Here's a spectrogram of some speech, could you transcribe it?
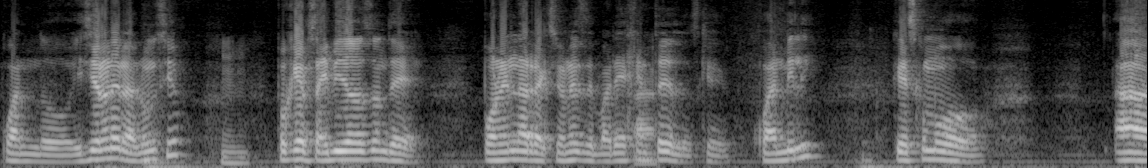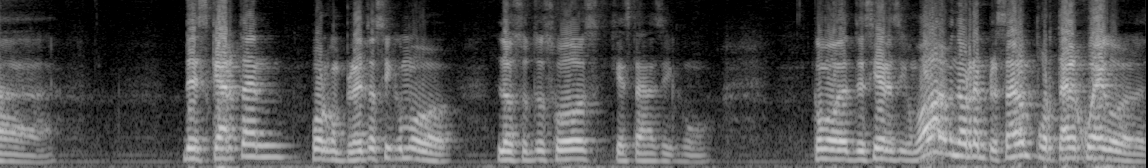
cuando hicieron el anuncio. Porque pues, hay videos donde ponen las reacciones de varias Ah. gente de los que juegan Melee. Que es como... ah, descartan por completo así como los otros juegos que están así como... Como decían así como... "Ah, nos reemplazaron por tal juego.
